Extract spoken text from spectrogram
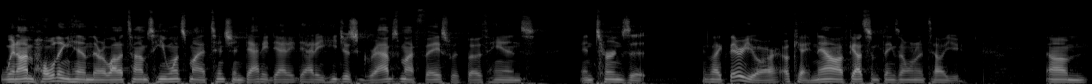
when I'm holding him, there are a lot of times he wants my attention. Daddy, daddy, daddy. He just grabs my face with both hands and turns it. He's like, there you are. Okay, now I've got some things I want to tell you. Um,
